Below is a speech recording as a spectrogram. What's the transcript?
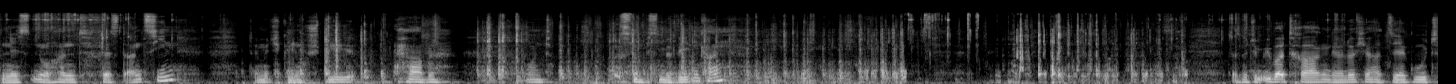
Zunächst nur handfest anziehen, damit ich genug Spiel habe und es noch ein bisschen bewegen kann. Das mit dem Übertragen der Löcher hat sehr gut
